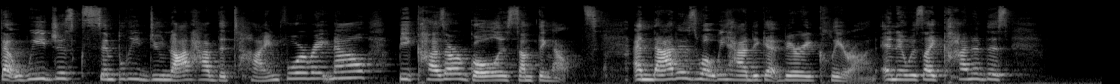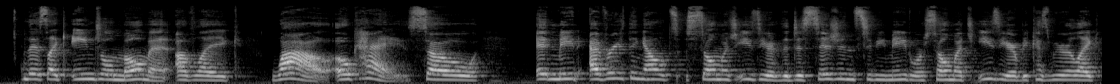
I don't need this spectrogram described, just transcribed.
that we just simply do not have the time for right now because our goal is something else. And that is what we had to get very clear on. And it was like kind of this this like angel moment of like, wow, okay, so it made everything else so much easier. The decisions to be made were so much easier because we were like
